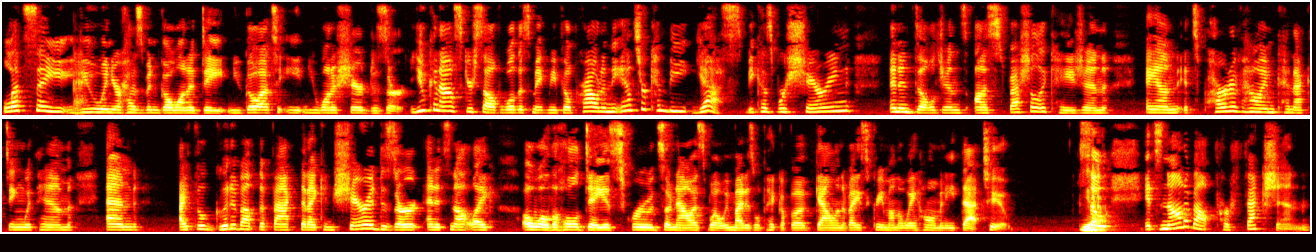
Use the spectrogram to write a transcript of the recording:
let's say you and your husband go on a date and you go out to eat and you want to share dessert. You can ask yourself, will this make me feel proud? And the answer can be yes, because we're sharing an indulgence on a special occasion and it's part of how I'm connecting with him. And I feel good about the fact that I can share a dessert and it's not like, oh, well, the whole day is screwed. So now as well, we might as well pick up a gallon of ice cream on the way home and eat that too. Yeah. So it's not about perfection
